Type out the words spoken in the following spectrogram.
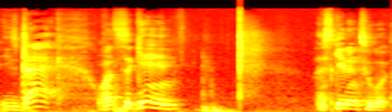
He's back once again. Let's get into it.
